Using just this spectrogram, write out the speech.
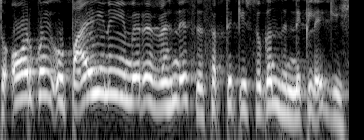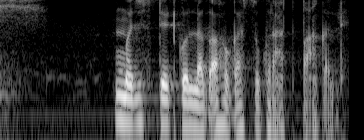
तो और कोई उपाय ही नहीं मेरे रहने से सत्य की सुगंध निकलेगी। मजिस्ट्रेट को लगा होगा सुकरात पागल है।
